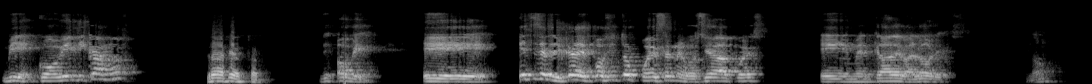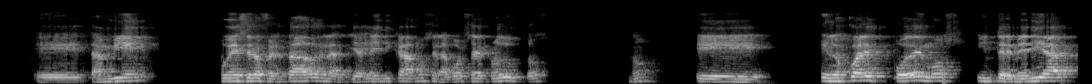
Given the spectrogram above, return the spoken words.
Bien, como bien indicamos, Gracias, doctor. ok, eh, este certificado de depósito puede ser negociado, pues, en el mercado de valores, ¿no? Eh, también puede ser ofertado, en la, ya, ya indicamos, en la bolsa de productos, ¿no? Eh, en los cuales podemos intermediar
